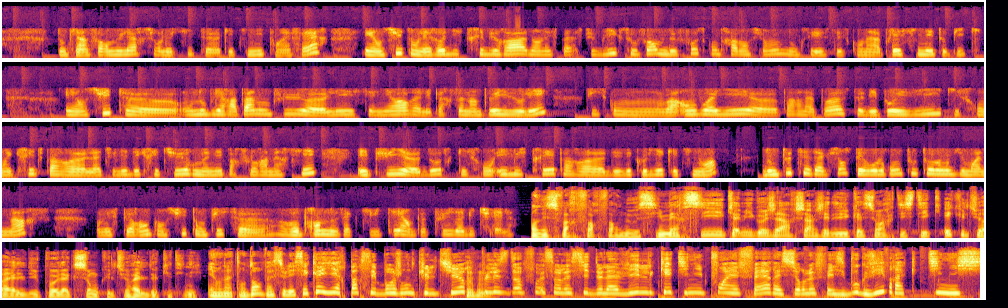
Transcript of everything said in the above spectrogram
Donc il y a un formulaire sur le site ketini.fr et ensuite on les redistribuera dans l'espace public sous forme de fausses contraventions. Donc c'est ce qu'on a appelé cinétopique. Et ensuite, euh, on n'oubliera pas non plus les seniors et les personnes un peu isolées, puisqu'on va envoyer euh, par la poste des poésies qui seront écrites par euh, l'atelier d'écriture mené par Flora Mercier, et puis euh, d'autres qui seront illustrées par des écoliers quétinois. Donc toutes ces actions se dérouleront tout au long du mois de mars, en espérant qu'ensuite on puisse euh, reprendre nos activités un peu plus habituelles. On espoir fort fort nous aussi. Merci Camille Gaujard, chargée d'éducation artistique et culturelle du pôle Action culturelle de Quetigny. Et en attendant, on va se laisser cueillir par ces bourgeons de culture. Plus d'infos sur le site de la ville, quetigny.fr et sur le Facebook Vivre à Quetigny.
